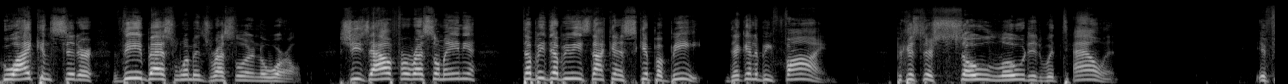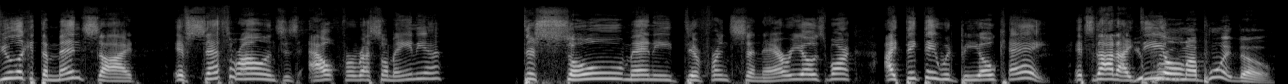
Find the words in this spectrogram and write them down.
who I consider the best women's wrestler in the world, she's out for WrestleMania. WWE's not going to skip a beat. They're going to be fine because they're so loaded with talent. If you look at the men's side, if Seth Rollins is out for WrestleMania, there's so many different scenarios, Mark. I think they would be okay. It's not ideal. You proved my point, though,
